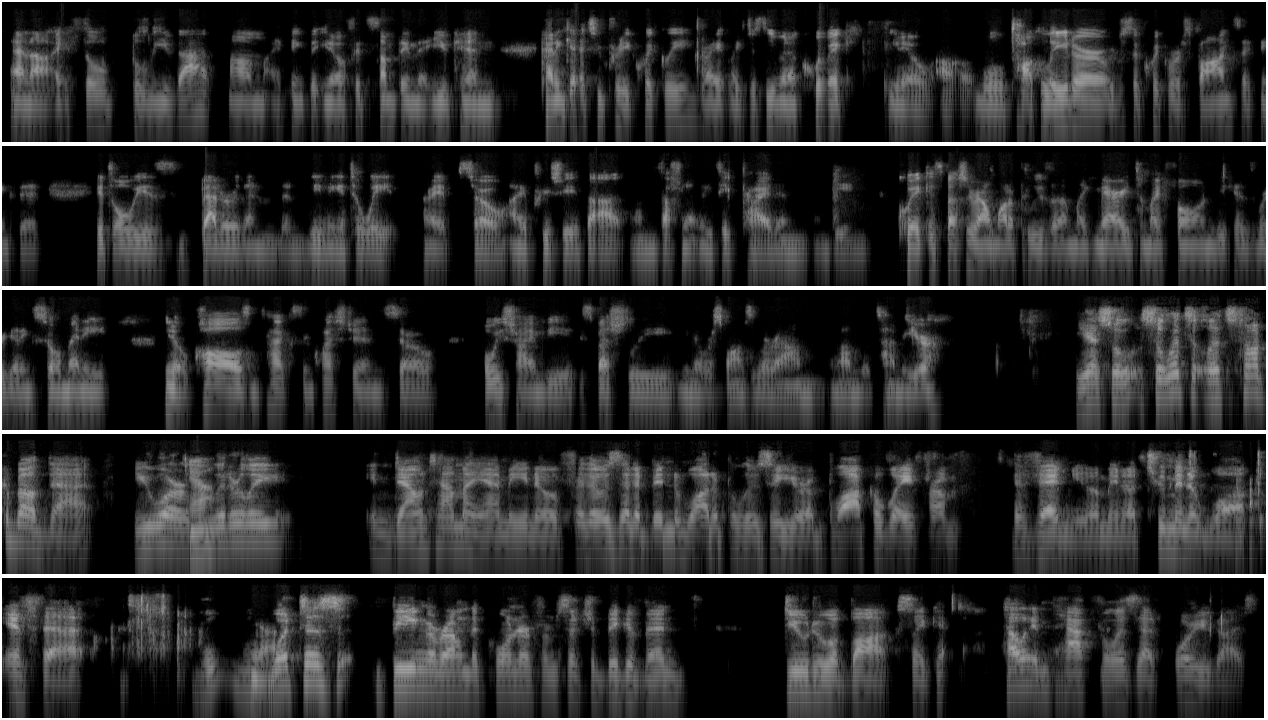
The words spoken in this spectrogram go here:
And uh, I still believe that. Um, I think that you know if it's something that you can kind of get to pretty quickly, right? Like just even a quick, you know, uh, we'll talk later, or just a quick response. I think that it's always better than than leaving it to wait, right? So I appreciate that, and definitely take pride in, in being quick, especially around Wodapalooza. I'm like married to my phone because we're getting so many, you know, calls and texts and questions. So always try and be especially, you know, responsive around around the time of year. Yeah, so so let's let's talk about that. You are Yeah. literally in downtown Miami. You know, for those that have been to Wodapalooza, you're a block away from the venue. I mean, a two minute walk, if that. Yeah. What does being around the corner from such a big event do to a box? Like, how impactful is that for you guys?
